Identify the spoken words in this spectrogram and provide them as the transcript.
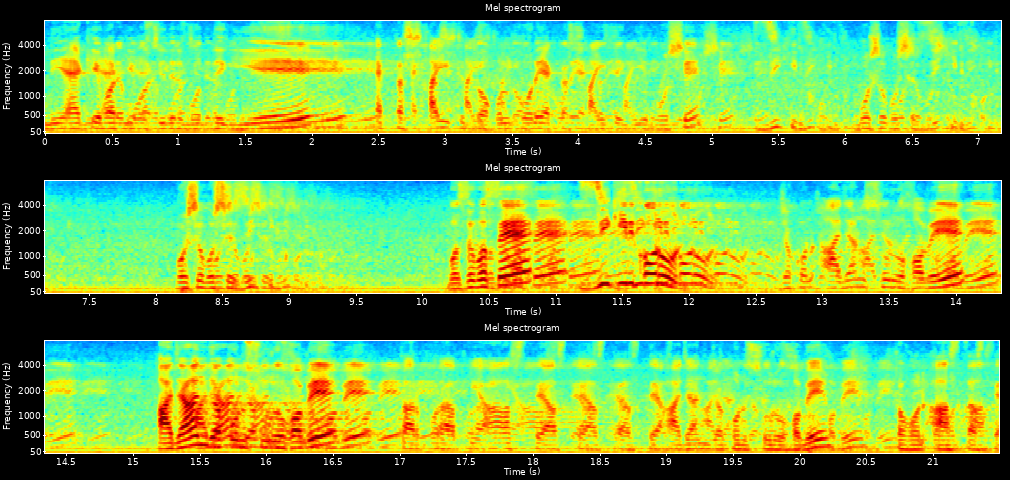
নিয়ে একেবারে মসজিদের মধ্যে গিয়ে একটা সাইট দখল করে একটা সাইটে গিয়ে বসে জিকির করুন। বসে বসে জিকির করুন। বসে বসে জিকির বসে বসে জিকির করুন। যখন আজান শুরু হবে আজান যখন শুরু হবে তারপর আপনি আস্তে আস্তে আস্তে আস্তে আজান যখন শুরু হবে তখন আস্তে আস্তে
